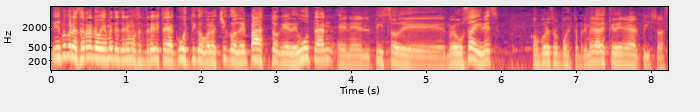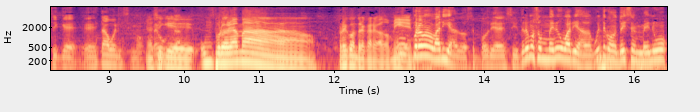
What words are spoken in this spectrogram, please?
Y después para cerrar, obviamente, tenemos entrevista de acústico con los chicos de Pasto que debutan en el piso de Nuevos Aires. Como por eso puesto. Primera vez que vienen al piso. Así que eh, está buenísimo. Así que un programa recontracargado, Miguel. Un programa variado, se podría decir. Tenemos un menú variado. ¿Viste cuando te dicen menú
